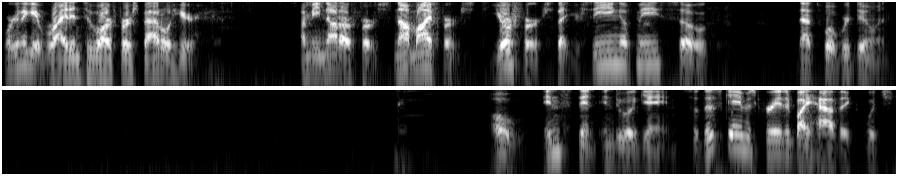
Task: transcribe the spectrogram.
we're gonna get right into our first battle here. I mean not our first not my first your first that you're seeing of me so that's what we're doing. Oh instant into a game. So this game is created by Havok, which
